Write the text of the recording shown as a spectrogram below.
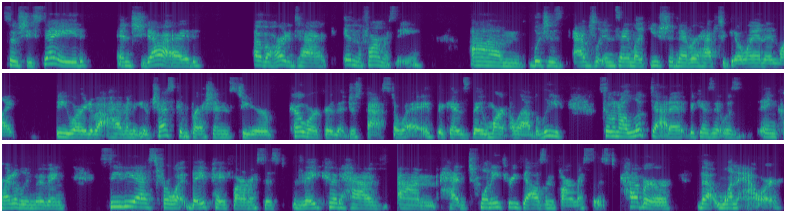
So she stayed and she died of a heart attack in the pharmacy. Um, which is absolutely insane. Like you should never have to go in and like be worried about having to give chest compressions to your coworker that just passed away because they weren't allowed to leave. So when I looked at it, because it was incredibly moving, CVS for what they pay pharmacists, they could have um, had 23,000 pharmacists cover that one hour.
